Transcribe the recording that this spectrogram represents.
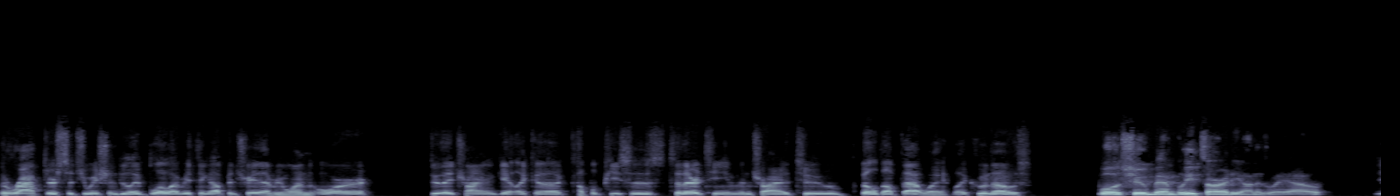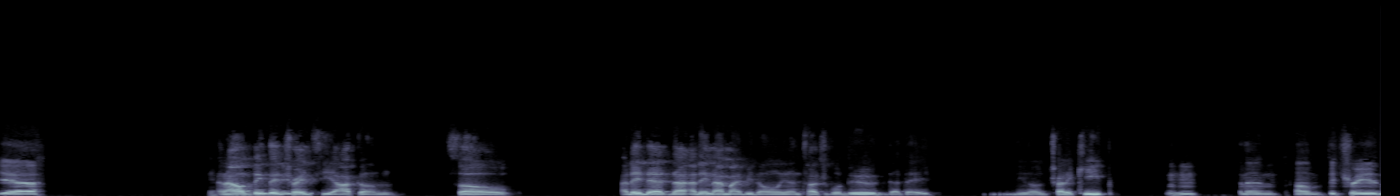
the Raptors situation, do they blow everything up and trade everyone, or do they try and get like a couple pieces to their team and try to build up that way? Like, who knows? Well, shoot, VanVleet's already on his way out, Yeah. and I don't think they Maybe. trade Siakam. So I think that, that I think that might be the only untouchable dude that they, you know, try to keep. hmm And then um, they traded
